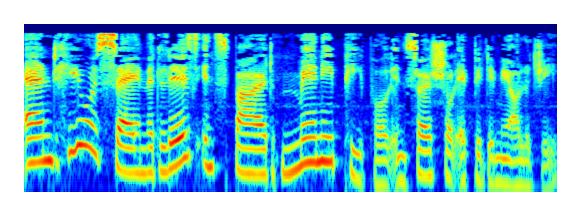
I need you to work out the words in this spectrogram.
And he was saying that Les inspired many people in social epidemiology.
